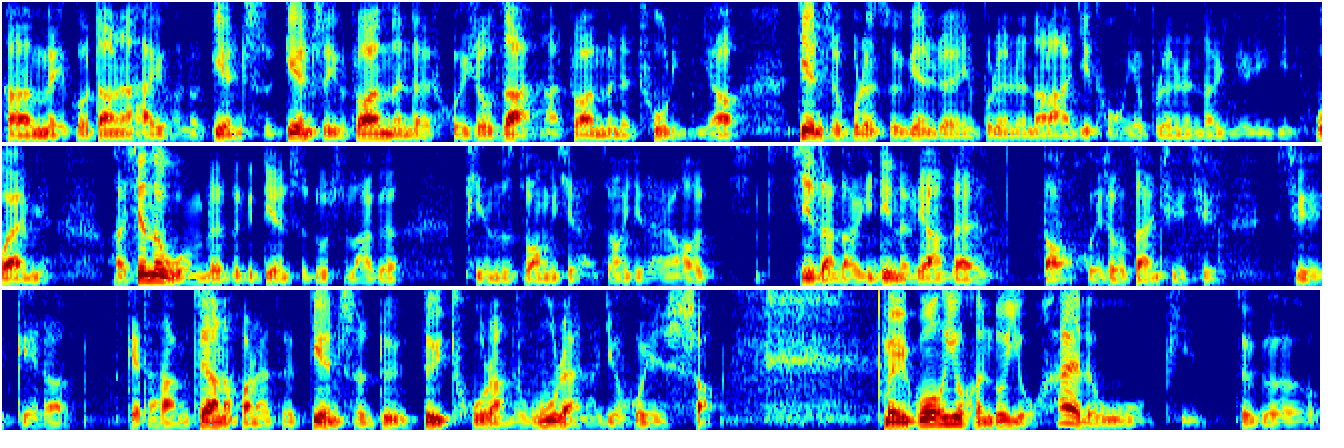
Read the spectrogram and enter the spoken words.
呃，美国当然还有很多电池，电池有专门的回收站啊，专门的处理。你要电池不能随便扔，也不能扔到垃圾桶，也不能扔到野外面啊。现在我们的这个电池都是拿个瓶子装起来，装起来，然后积攒到一定的量，再到回收站去去去给他。给他他们这样的话呢，这电池对对土壤的污染呢就会少。美国有很多有害的物品，这个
